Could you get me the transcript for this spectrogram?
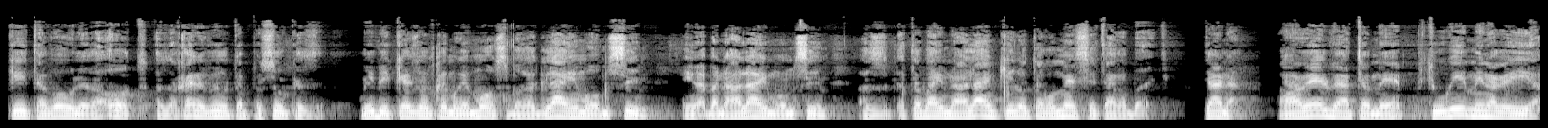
כי תבואו לראות. אז לכן הביאו את הפסוק הזה. מי ביקש אתכם רמוס, ברגליים רומסים, בנעליים רומסים. אז אתה בא עם נעליים כאילו אתה רומס את הר הבית. תנא, הערל והטמא פטורים מן הראייה,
